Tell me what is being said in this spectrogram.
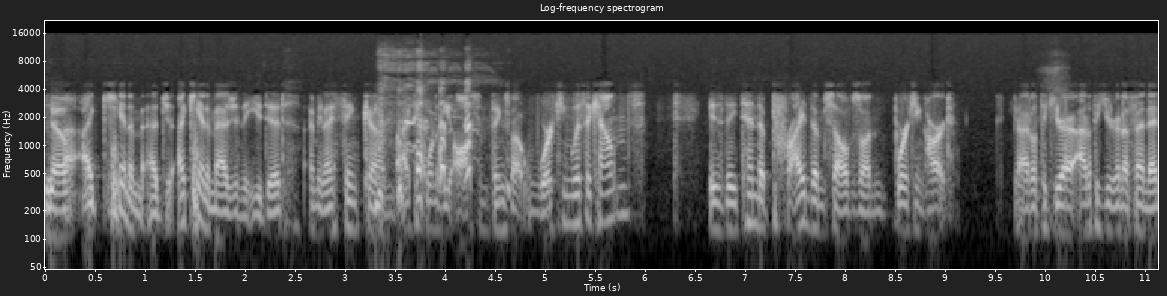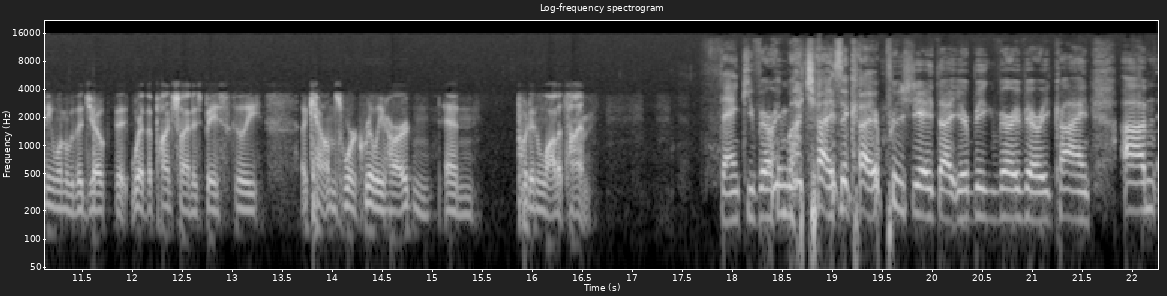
No, uh, I can't imagine. I can't imagine that you did. I mean, I think um, I think one of the awesome things about working with accountants is they tend to pride themselves on working hard. You know, I don't think you're. I don't think you're going to offend anyone with a joke that where the punchline is basically accountants work really hard and and put in a lot of time. Thank you very much, Isaac. I appreciate that. You're being very, very kind. Um,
